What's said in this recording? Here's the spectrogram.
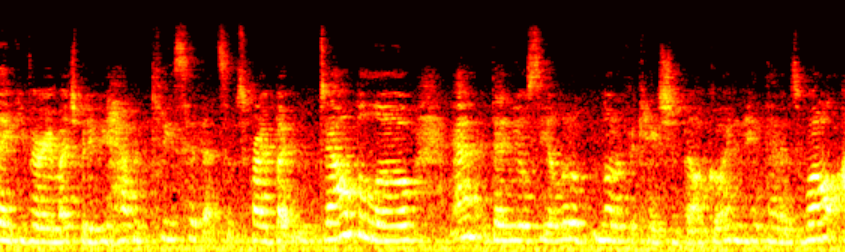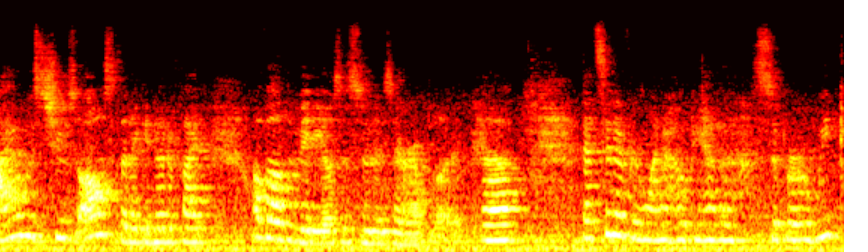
thank you very much. But if you haven't, please hit that subscribe button down below and then you'll see a little notification bell. Go ahead and hit that as well. I always choose all so that I get notified of all the videos as soon as they're uploaded. Uh, that's it everyone. I hope you have a super week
